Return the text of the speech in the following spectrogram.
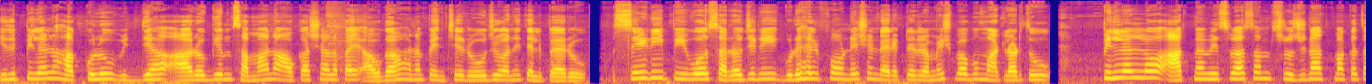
ఇది పిల్లల హక్కులు విద్య ఆరోగ్యం సమాన అవకాశాలపై అవగాహన పెంచే రోజు అని తెలిపారు. CDPO Sarojini good health foundation director Ramesh Babu మాట్లాడుతూ పిల్లల్లో ఆత్మవిశ్వాసం సృజనాత్మకత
